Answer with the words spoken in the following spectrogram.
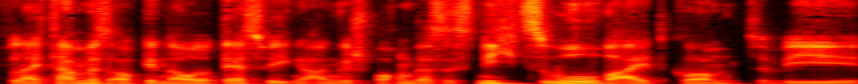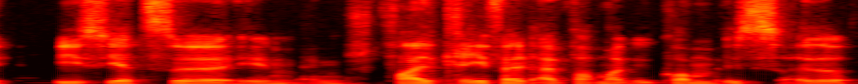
Vielleicht haben wir es auch genau deswegen angesprochen, dass es nicht so weit kommt, wie, wie es jetzt äh, im, im, Fall Krefeld einfach mal gekommen ist. Also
